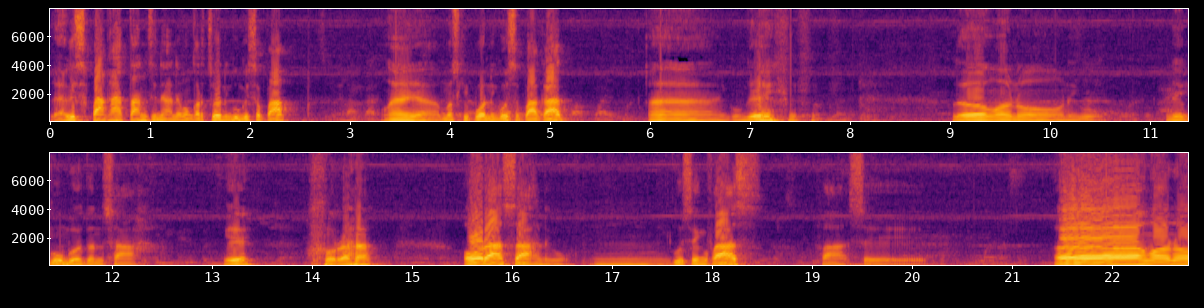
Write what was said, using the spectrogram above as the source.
Lah iki sepakatan jenenge wong kerja niku nggih sepak Nah ya, meskipun niku sepakat. Heeh, iku nggih. Lho ngono niku. Niku mboten sah. Nggih. Ora ora sah niku. Hmm, iku sing fas fase. Eh ngono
